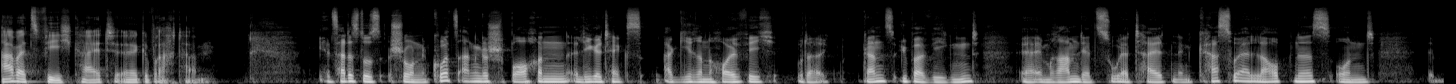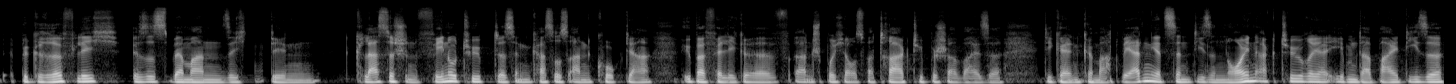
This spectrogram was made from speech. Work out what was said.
Arbeitsfähigkeit äh, gebracht haben. Jetzt hattest du es schon kurz angesprochen, Legal Techs agieren häufig oder ganz überwiegend äh, im Rahmen der zuerteilten Inkassoerlaubnis. Und begrifflich ist es, wenn man sich den klassischen Phänotyp des Inkassos anguckt, ja, überfällige Ansprüche aus Vertrag typischerweise, die geltend gemacht werden. Jetzt sind diese neuen Akteure ja eben dabei, diese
